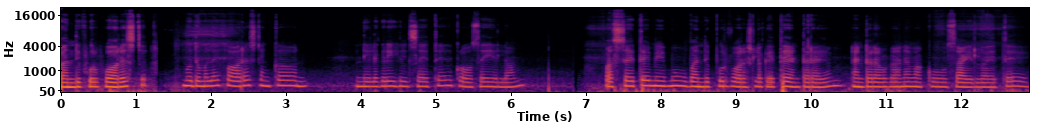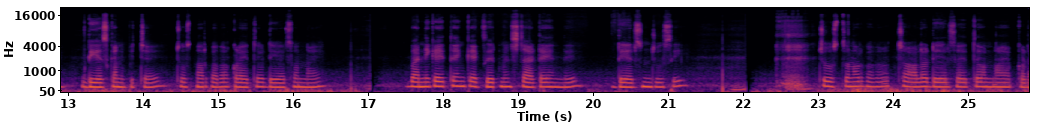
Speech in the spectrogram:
బందిపూర్ ఫారెస్ట్ ముదుమలై ఫారెస్ట్ ఇంకా నీలగిరి హిల్స్ అయితే క్రాస్ అయ్యి వెళ్ళాం. ఫస్ట్ అయితే మేము బందిపూర్ ఫారెస్ట్లోకి అయితే ఎంటర్ అయ్యాం. ఎంటర్ అవ్వగానే మాకు సైడ్లో అయితే డియర్స్ కనిపించాయి. చూస్తున్నారు కదా అక్కడైతే డియర్స్ ఉన్నాయి. బన్నీకి అయితే ఇంక ఎగ్జైట్మెంట్ స్టార్ట్ అయింది డేర్స్ని చూసి చూస్తున్నారు కదా చాలా డేర్స్ అయితే ఉన్నాయి అక్కడ.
